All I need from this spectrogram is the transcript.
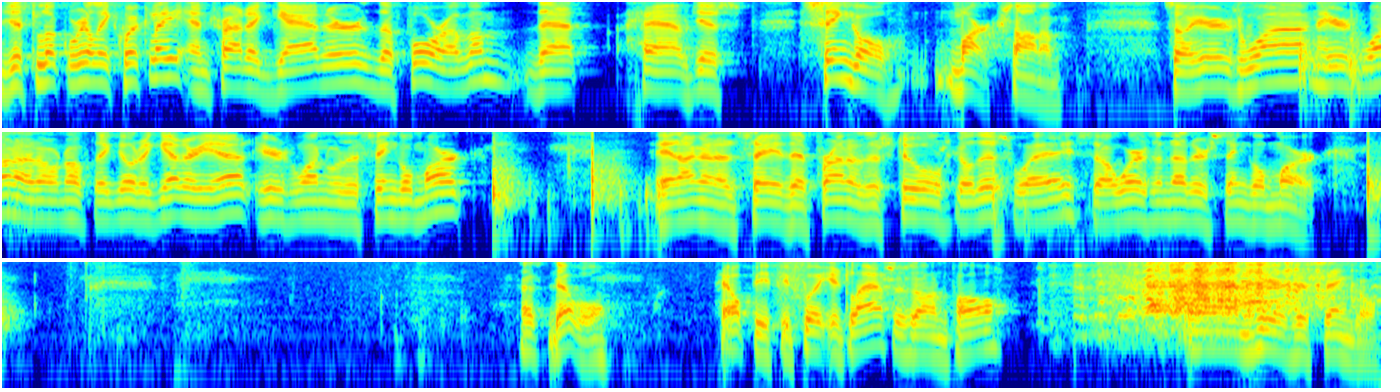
just look really quickly and try to gather the four of them that have just single marks on them. So here's one, here's one. I don't know if they go together yet. Here's one with a single mark. And I'm going to say the front of the stools go this way. So where's another single mark? That's double. Help you if you put your glasses on, Paul. and here's a single.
